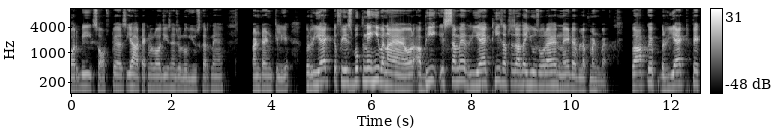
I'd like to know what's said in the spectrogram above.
और भी सॉफ्टवेयर या टेक्नोलॉजीज़ हैं जो लोग यूज़ करते हैं फ्रंट एंड के लिए। तो रिएक्ट फेसबुक ने ही बनाया है और अभी इस समय रिएक्ट ही सबसे ज़्यादा यूज़ हो रहा है नए डेवलपमेंट में। तो आपके रिएक्ट पे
